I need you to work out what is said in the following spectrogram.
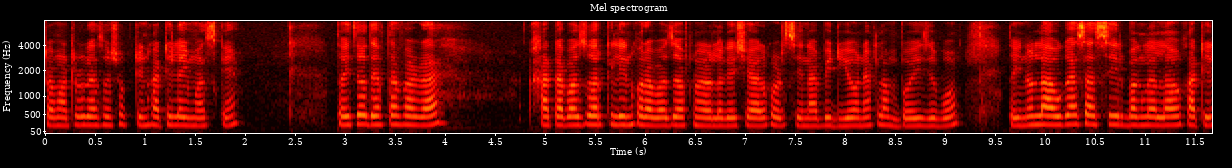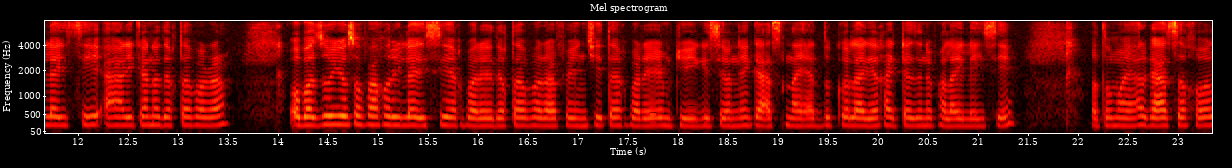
টমাটোর গাছও সবটিন কাটিলাই মাছকে। তো এই তো দেখতে পারা খাটা বাজু আর ক্লিন করা বাজু আপনার লগে শেয়ার করছি না ভিডিও অনেক লম্বা হয়ে যাব। তো ইনো লাউ গাছ আছিল বাংলা লাউ কাটি লাইছি আর এখানে দেখতে পারা অবাজুইও সফা করি লাইছি একবারে দেখতে পারা ফেঞ্চিতে একবারে এমটি হয়ে গেছে অনেক গাছ নাই আর দুঃখ লাগে খাইটা যেন ফালাই লাইছে। অত মায়ার গাছ হল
